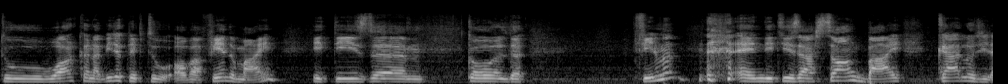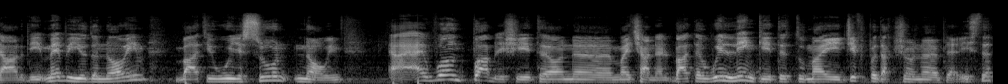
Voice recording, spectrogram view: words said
to work on a video clip too of a friend of mine it is um, called Film and it is a song by Carlo Girardi. Maybe you don't know him, but you will soon know him. I won't publish it on uh, my channel, but I will link it to my GIF production uh, playlist.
